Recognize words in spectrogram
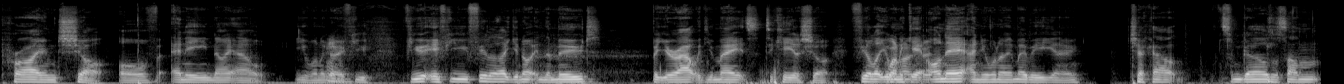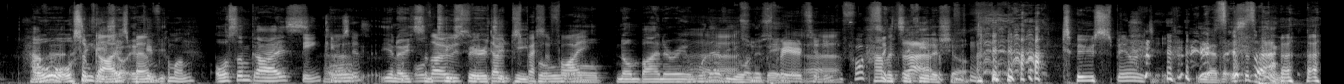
primed shot of any night out you want to go. Mm. If you if you if you feel like you're not in the mood, but you're out with your mates, tequila shot. Feel like you want to get on it and you want to maybe you know check out some girls or some. Have Oh, a or some guys, shot. Ben. you- Come on. or some guys, Be or, inclusive. you know, Or some two spirited people specify. or non-binary or whatever you want to be. Spirited. Uh, Who Have a like that? tequila shot. two-spirited. yeah, that- it's a thing.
